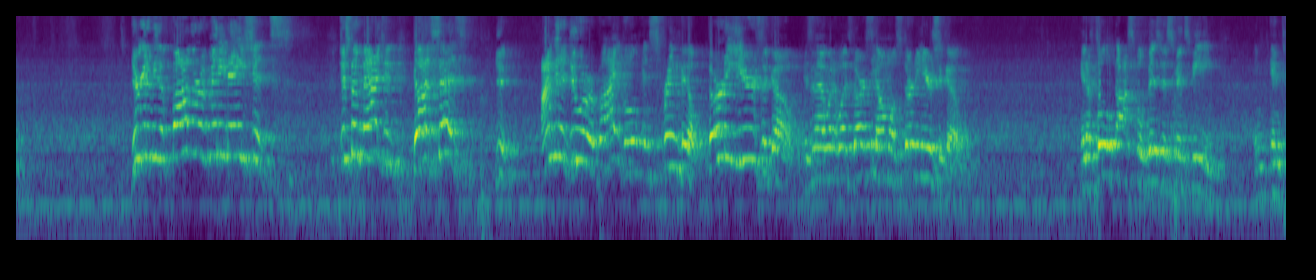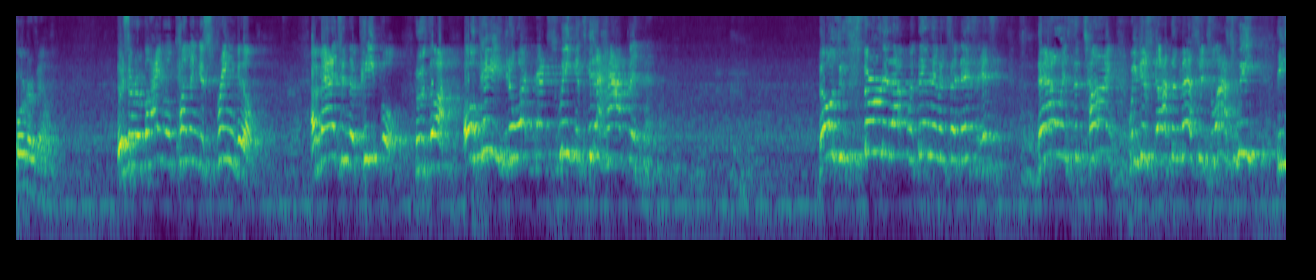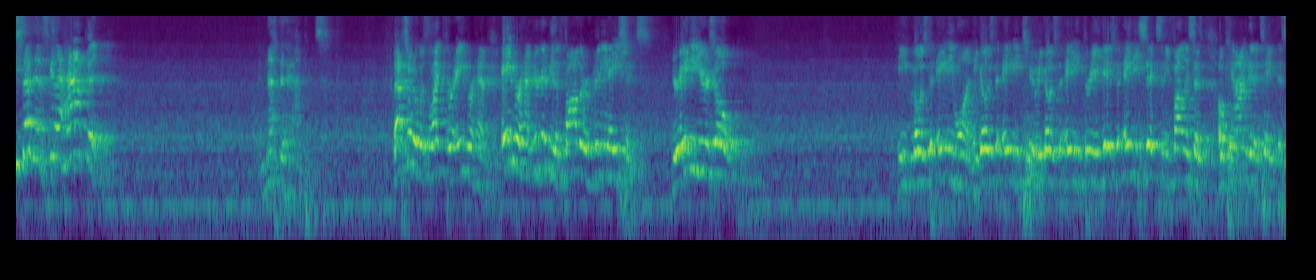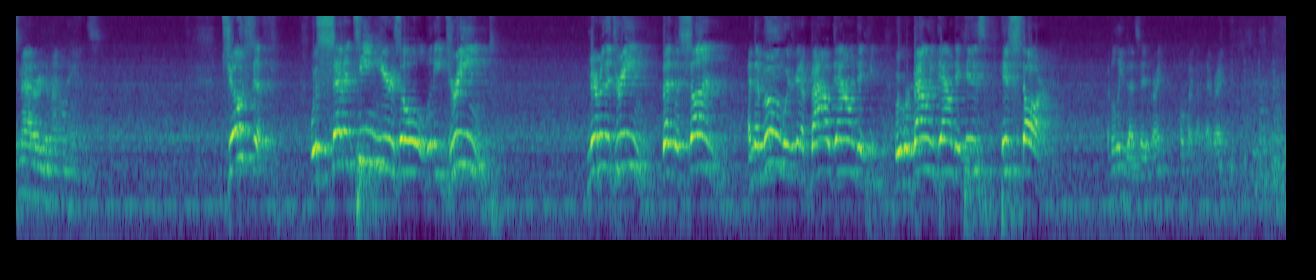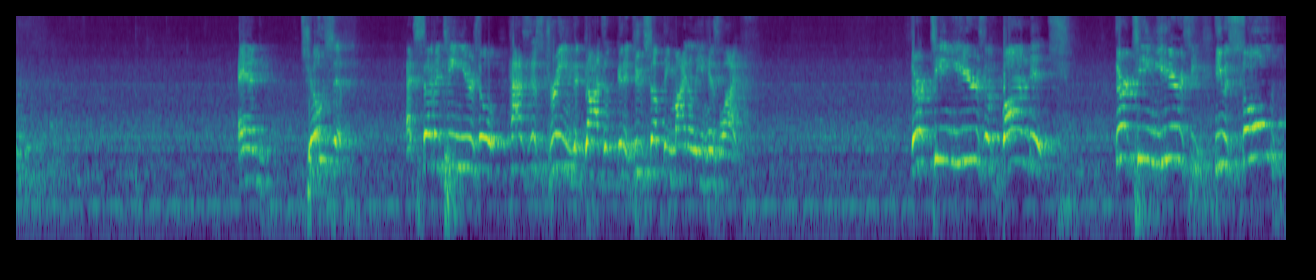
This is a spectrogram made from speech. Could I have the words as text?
You're going to be the father of many nations. Just imagine, God says, I'm going to do a revival in Springville 30 years ago. Isn't that what it was, Darcy? Almost 30 years ago. In a full gospel businessmen's meeting in, in Porterville. There's a revival coming to Springville. Imagine the people who thought, okay, you know what? Next week it's going to happen. Those who stirred it up within them and said, this, it's, now is the time. We just got the message last week. He said it's going to happen. and nothing happens. That's what it was like for Abraham. Abraham, you're going to be the father of many nations. You're 80 years old. He goes to 81. He goes to 82. He goes to 83. He goes to 86. And he finally says, Okay, I'm going to take this matter into my own hands. Joseph was 17 years old when he dreamed. Remember the dream that the sun and the moon were going to bow down to him. We were bowing down to his, his star. I believe that's it, right? Hope I got that right. and Joseph, at 17 years old, has this dream that God's going to do something mightily in his life. 13 years of bondage. 13 years he, he was sold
